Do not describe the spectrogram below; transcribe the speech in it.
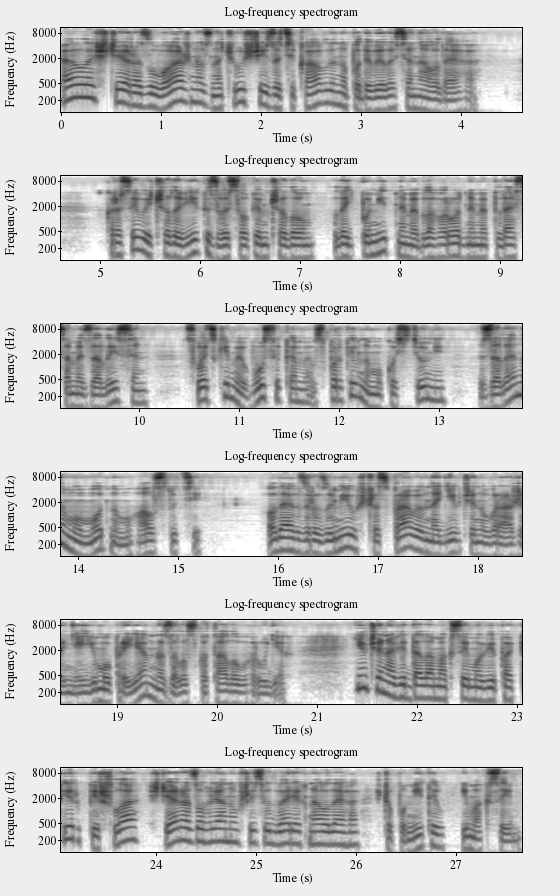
Елла ще раз уважно, значуще й зацікавлено подивилася на Олега. Красивий чоловік з високим чолом, ледь помітними благородними плесами залисин, сходськими вусиками, в спортивному костюмі, зеленому модному галстуці. Олег зрозумів, що справив на дівчину враження, йому приємно залоскотало в грудях. Дівчина віддала Максимові папір, пішла, ще раз оглянувшись у дверях на Олега, що помітив і Максим.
